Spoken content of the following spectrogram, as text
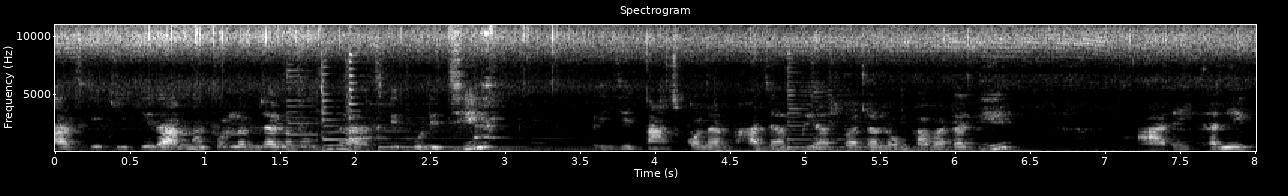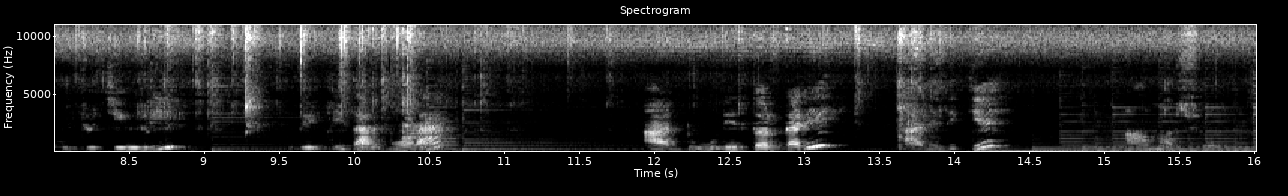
আজকে কি কি রান্না করলাম জানো বন্ধুরা? আজকে করেছি এই যে কাঁচকলার ভাজা, পেঁয়াজ বাটা, লঙ্কা বাটা দিয়ে, আর এখানে কুচু চিংড়ি বেটি তার বড়া, আর ডুমুরির তরকারি, আর এদিকে আমার সবজি।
